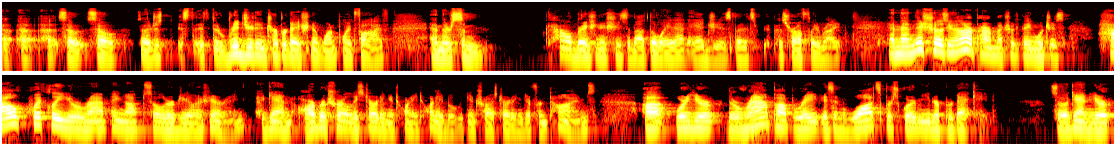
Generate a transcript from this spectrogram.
Uh, uh, uh, so, so, so just it's, it's the rigid interpretation of 1.5, and there's some calibration issues about the way that edge is, but it's, it's roughly right. And then this shows you another parametric thing, which is how quickly you're ramping up solar geoengineering. Again, arbitrarily starting in 2020, but we can try starting different times, uh, where your, the ramp up rate is in watts per square meter per decade. So again, you're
